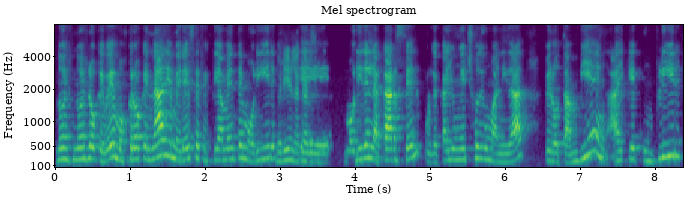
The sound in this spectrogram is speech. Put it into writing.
no, es, no es lo que vemos. Creo que nadie merece efectivamente morir, morir en, la cárcel. Eh, morir en la cárcel, porque acá hay un hecho de humanidad, pero también hay que cumplir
